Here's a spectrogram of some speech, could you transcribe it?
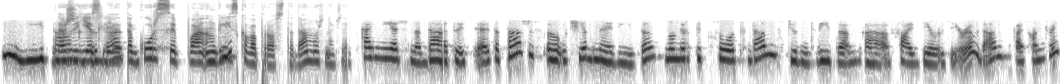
семьи. Даже также, если да, это есть... курсы по английского просто, да, можно взять? Конечно, да. То есть это та же э, учебная виза номер 500, да, student visa uh, 500, да, 500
